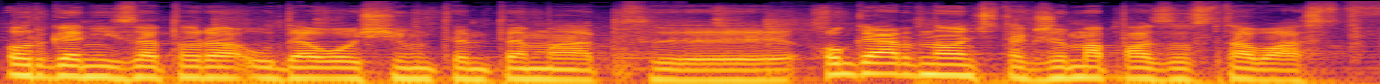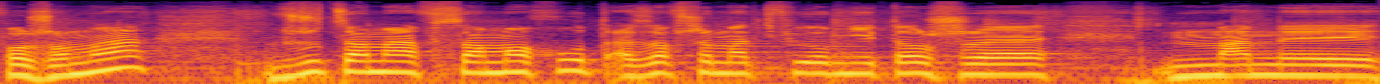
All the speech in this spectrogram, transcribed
organizatora udało się ten temat y, ogarnąć, także mapa została stworzona, wrzucona w samochód, a zawsze martwiło mnie to, że mamy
